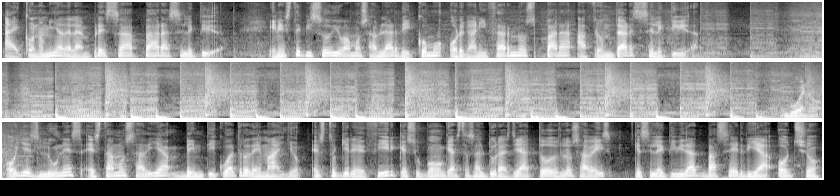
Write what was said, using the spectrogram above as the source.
a Economía de la Empresa para Selectividad. En este episodio vamos a hablar de cómo organizarnos para afrontar selectividad. Bueno, hoy es lunes, estamos a día 24 de mayo. Esto quiere decir que supongo que a estas alturas ya todos lo sabéis, que selectividad va a ser día 8,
